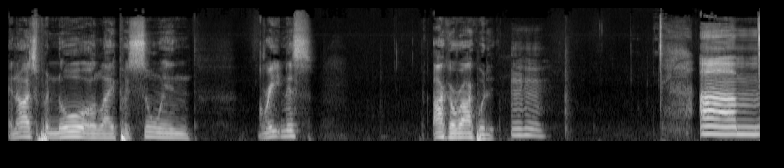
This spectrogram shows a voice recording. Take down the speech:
an entrepreneur or like pursuing greatness, I could rock with it. um,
